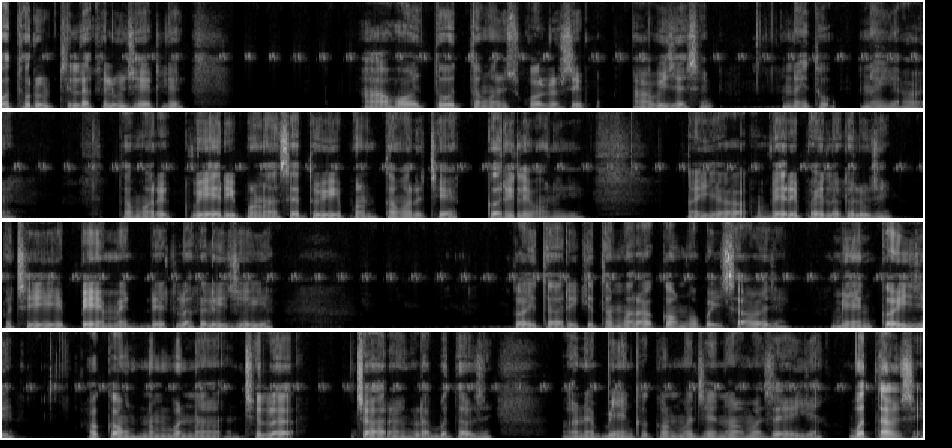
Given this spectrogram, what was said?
ઓથોરિટી લખેલું છે એટલે આ હોય તો જ તમારી સ્કોલરશિપ આવી જશે, નહીં તો નહીં આવે. તમારે ક્વેરી પણ હશે તો એ પણ તમારે ચેક કરી લેવાની છે. અહીંયા વેરીફાઈ લખેલું છે, પછી પેમેન્ટ ડેટ લખેલી છે અહીંયા. કઈ તારીખે તમારા અકાઉન્ટમાં પૈસા આવે છે? બેંક કઈ છે? અકાઉન્ટ નંબરના છેલ્લા ચાર આંકડા બતાવશે અને બેંક એકાઉન્ટમાં જે નામ હશે અહીંયા બતાવશે.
